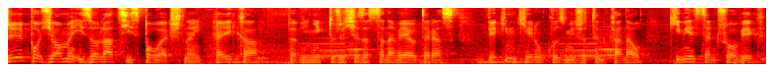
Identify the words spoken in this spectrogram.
Trzy poziomy izolacji społecznej. Hejka, pewnie niektórzy się zastanawiają teraz, w jakim kierunku zmierza ten kanał, kim jest ten człowiek,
